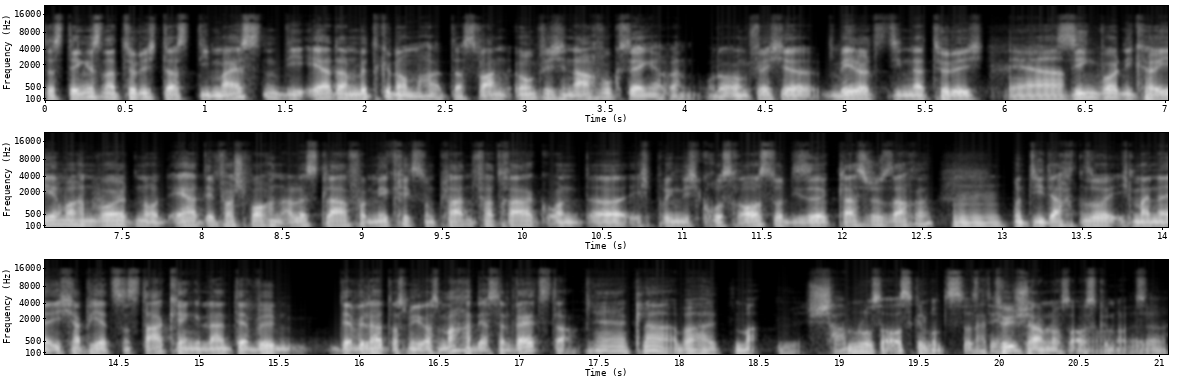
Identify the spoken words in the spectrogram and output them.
Das Ding ist natürlich, dass die meisten, die er dann mitgenommen hat, das waren irgendwelche Nachwuchssängerinnen oder irgendwelche Mädels, die natürlich Ja. singen wollten, die Karriere machen wollten und er hat denen versprochen, alles klar, von mir kriegst du einen Plattenvertrag und äh, ich bring dich groß raus, so diese klassische Sache. Hm. Und die dachten so, ich meine, ich habe jetzt einen Star kennengelernt, der will, der will halt aus mir was machen, der ist ein Weltstar. Ja, ja, klar, aber halt schamlos ausgenutzt, das Natürlich Ding. schamlos ausgenutzt. Alter.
